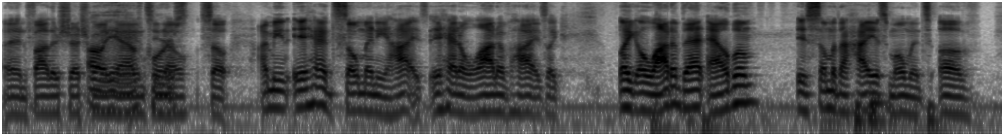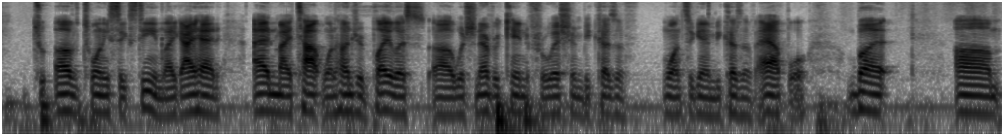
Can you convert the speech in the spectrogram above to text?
and Father Stretch My Oh, yeah, of Hands, you know. So I mean it had so many highs. It had a lot of highs. Like like a lot of that album is some of the highest moments of of 2016. Like I had I had my top 100 playlists, uh, which never came to fruition because of once again because of Apple. But um,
